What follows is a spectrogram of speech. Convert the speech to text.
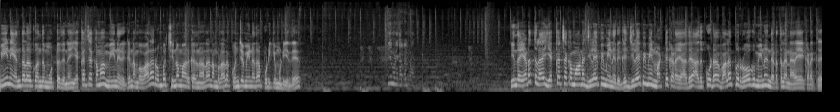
மீன் எந்த அளவுக்கு வந்து முட்டுதுன்னு. எக்கச்சக்கமாக மீன் இருக்குது நம்ம வலை ரொம்ப சின்னமாக இருக்கிறதுனால நம்மளால் கொஞ்சம் மீனை தான் பிடிக்க முடியுது. இந்த இடத்துல எக்கச்சக்கமான ஜிலேபி மீன் இருக்குது ஜிலேபி மீன் மட்டும் கிடையாது. அது கூட வளர்ப்பு ரோகு மீனும் இந்த இடத்துல நிறைய கிடக்கு.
